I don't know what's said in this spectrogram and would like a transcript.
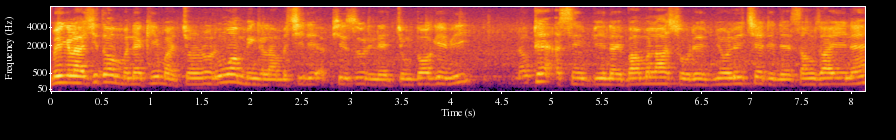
မင်္ဂလာရှိသောမနက်ခင်းမှာကျွန်တော်တို့တော့မင်္ဂလာမရှိတဲ့အဖြစ်ဆိုးတွေနဲ့ကြုံတော့ခဲ့ပြီနောက်ထပ်အစဉ်ပြေနိုင်ပါမလားဆိုတဲ့မျှော်လင့်ချက်တွေနဲ့စောင့်စားရင်းနဲ့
